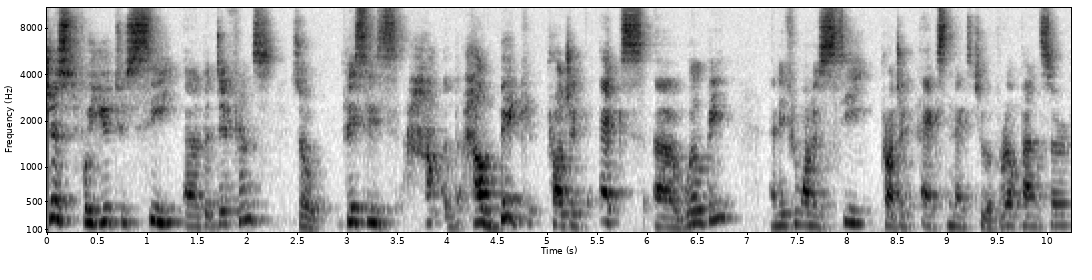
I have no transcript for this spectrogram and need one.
just for you to see uh, the difference. So this is how, how big Project X uh, will be. And if you want to see Project X next to a Vril Panzer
